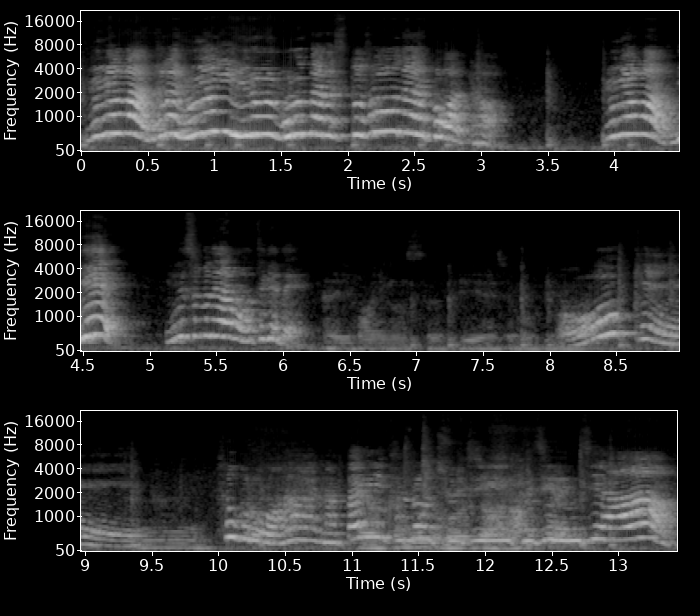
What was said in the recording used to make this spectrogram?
용영아, 내가 용영이 이름을 모른다 그래서 또 서운해할 것 같아. 용영아, 얘 인수분해하면 어떻게 돼? A 마이너스 B의 제곱. 오케이. 속으로 아 나 빨리 불러주지. 그지 은지야?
